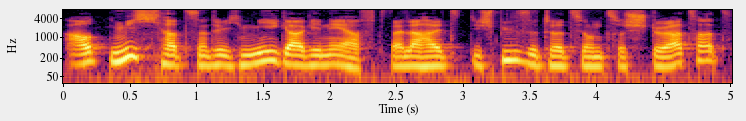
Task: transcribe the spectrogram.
out, mich hat es natürlich mega genervt, weil er halt die Spielsituation zerstört hat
